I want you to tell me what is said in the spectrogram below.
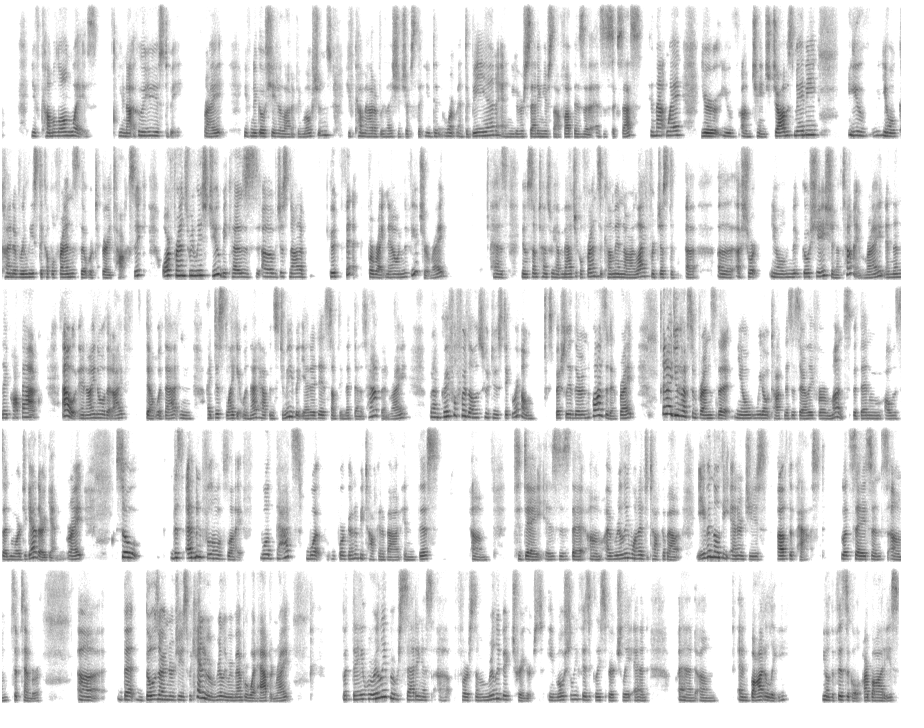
You've come a long ways. You're not who you used to be right You've negotiated a lot of emotions. You've come out of relationships that you didn't weren't meant to be in, and you're setting yourself up as a as a success in that way. You're you've um, changed jobs, maybe you've you know kind of released a couple friends that were very toxic or friends released you because of just not a good fit for right now in the future right as you know sometimes we have magical friends that come in our life for just a, a, a short you know negotiation of time right? And then they pop back out and i know that i've dealt with that and i dislike it when that happens to me but yet it is something that does happen right? But i'm grateful for those who do stick around especially if they're in the positive right? And i do have some friends that you know we don't talk necessarily for months but then all of a sudden we're together again right? So this ebb and flow of life well that's what we're going to be talking about in this um, today is is that um, I really wanted to talk about even though the energies of the past, let's say since um, September, uh, that those are energies we can't even really remember what happened, right? But they really were setting us up for some really big triggers, emotionally, physically, spiritually, and and um, and bodily. You know, the physical, our bodies,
